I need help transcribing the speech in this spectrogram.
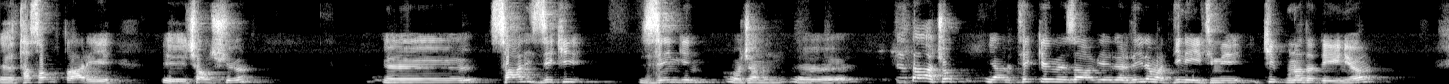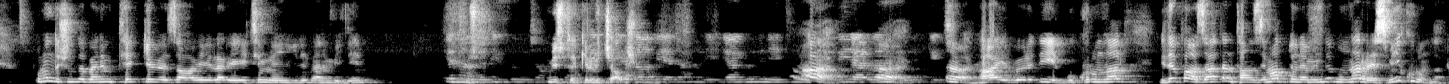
E, tasavvuf tarihi e, çalışıyor. E, Salih Zeki Zengin hocanın e, daha çok yani tekke ve zaviyeler değil ama din eğitimi ki buna da değiniyor. Bunun dışında benim tekke ve zaviyeler eğitimle ilgili benim bildiğim hocam. müstakil bir çalışma. Hani Evet. Evet, hayır böyle değil. Bu kurumlar bir defa zaten Tanzimat döneminde bunlar resmi kurumlar.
